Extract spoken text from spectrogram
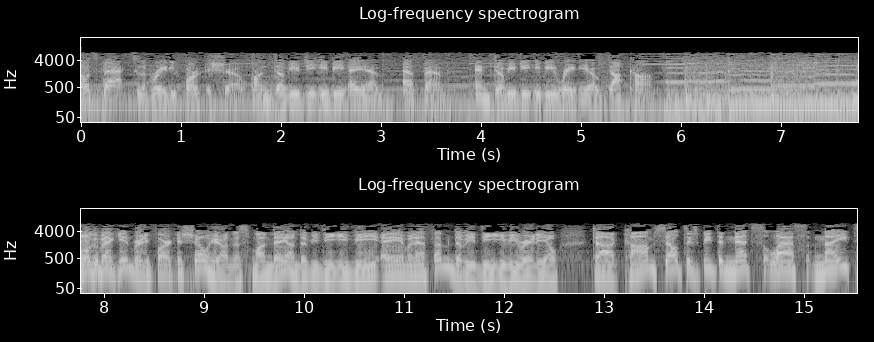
Now it's back to the Brady Farkas Show on WDEV AM, FM, and WDEVradio.com. Welcome back in, Brady Farkas Show here on this Monday on WDEV AM and FM and WDEVradio.com. Celtics beat the Nets last night,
